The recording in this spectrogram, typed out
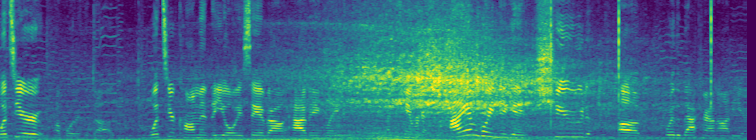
What's your oh boy with the dog? What's your comment that you always say about having like a camera guy? I am going to get chewed up for the background audio.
